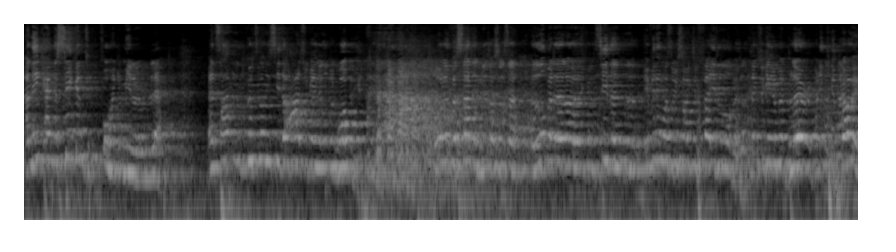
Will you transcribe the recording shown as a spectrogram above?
And then came the second 400 meter lap. And Simon, you could only see the eyes were getting a little bit wobbly. All of a sudden, it was a, a little bit, uh, you can see that everything was starting to fade a little bit. And things were getting a bit blurry, but he kept going.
